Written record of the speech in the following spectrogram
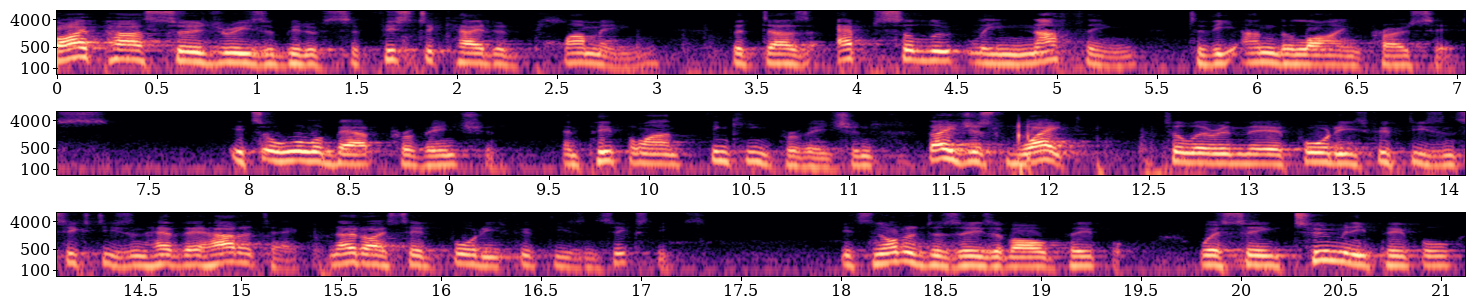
bypass surgery is a bit of sophisticated plumbing that does absolutely nothing to the underlying process. It's all about prevention. And people aren't thinking prevention. They just wait till they're in their 40s, 50s, and 60s and have their heart attack. Note I said 40s, 50s, and 60s. It's not a disease of old people. We're seeing too many people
